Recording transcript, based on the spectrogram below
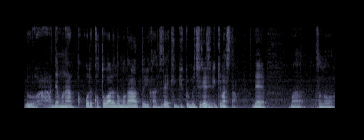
うわーでもなここで断るのもなという感じで結局無人レジに行きました。でまあその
